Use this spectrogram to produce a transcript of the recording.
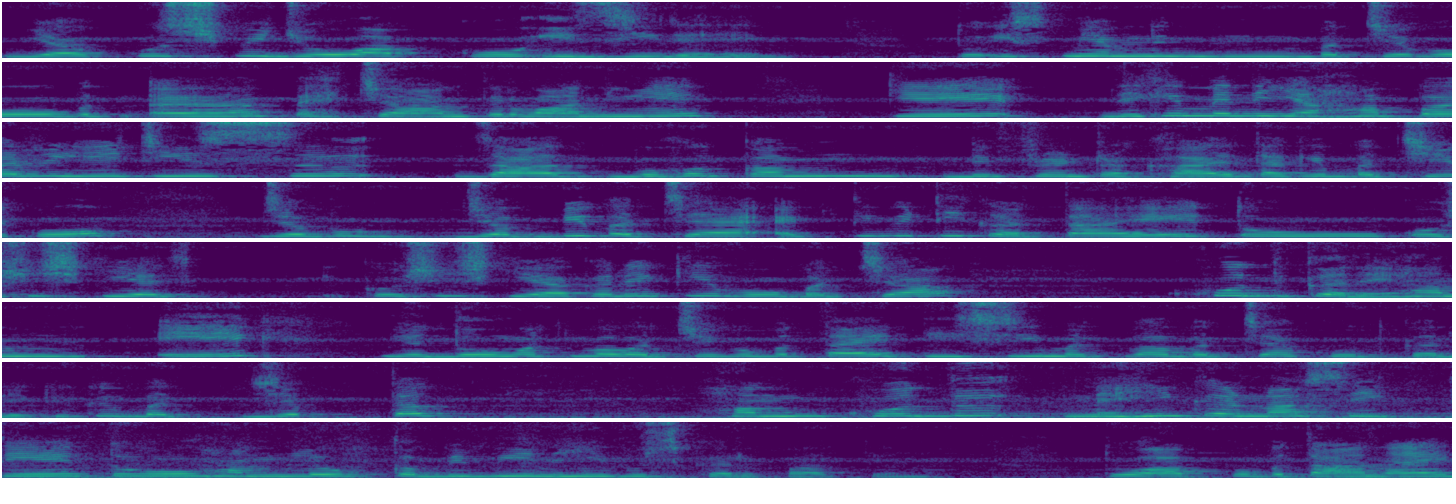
या कुछ भी जो आपको इजी रहे। तो इसमें हमने बच्चे को पहचान करवानी है कि, देखिए, मैंने यहाँ पर ये चीज़ बहुत कम डिफरेंट रखा है, ताकि बच्चे को जब जब भी बच्चा एक्टिविटी करता है तो कोशिश किया कोशिश किया करे कि वो बच्चा खुद करे। हम एक या दो मतबा बच्चे को बताए, तीसरी मतबा बच्चा खुद करे, क्योंकि जब तक हम खुद नहीं करना सीखते हैं तो हम लोग कभी भी नहीं कुछ कर पाते तो आपको बताना है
